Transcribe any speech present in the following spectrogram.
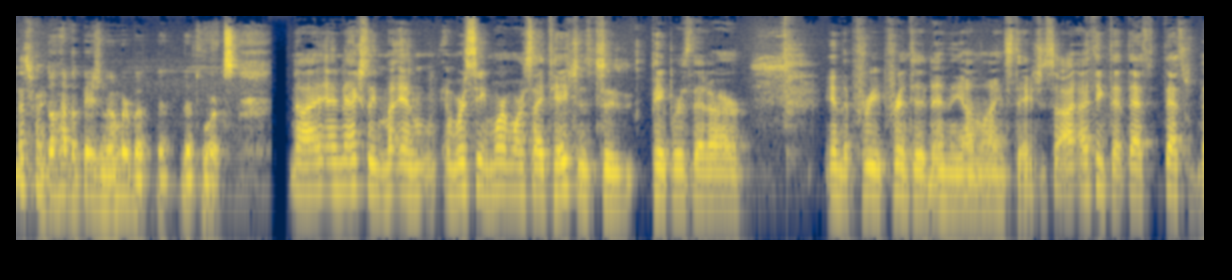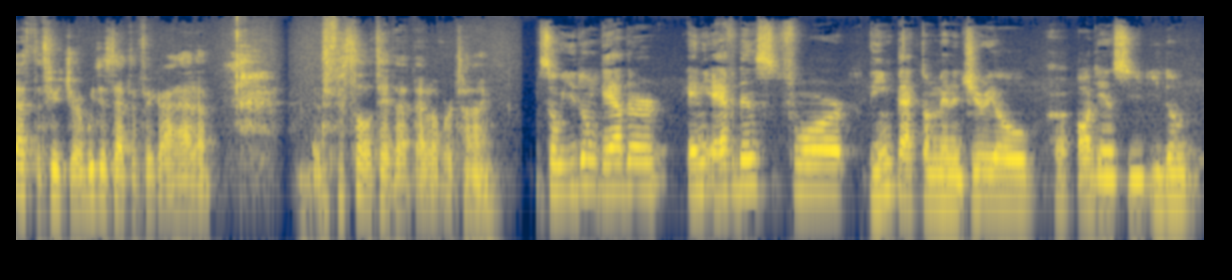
That's right. I don't have a page number, but that, that works. No, and actually, and, and we're seeing more and more citations to papers that are in the pre-printed and the online stage. So I, I, think that that's that's that's the future. We just have to figure out how to facilitate that that over time. So you don't gather any evidence for the impact on managerial uh, audience. You, you don't.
